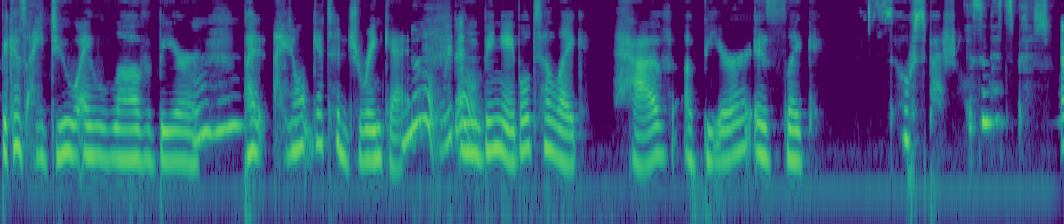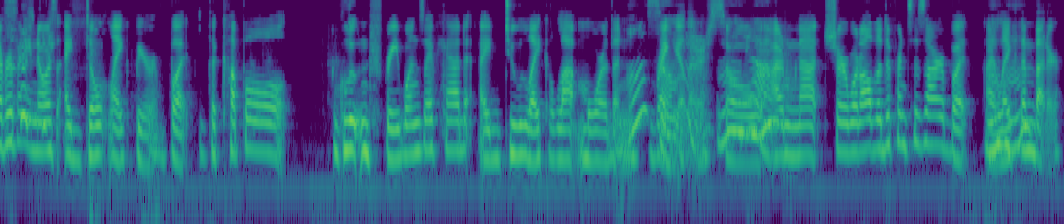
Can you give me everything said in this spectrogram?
because I do. I love beer, but I don't get to drink it. No, we don't. And being able to like have a beer is like so special. Isn't it special? Everybody knows I don't like beer, but the couple gluten free ones I've had, I do like a lot more than Awesome. regular. So I'm not sure what all the differences are, but I like them better.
